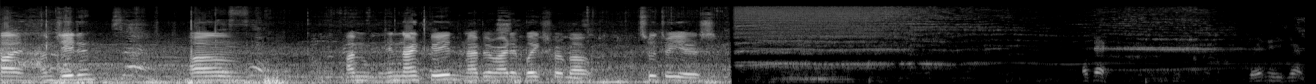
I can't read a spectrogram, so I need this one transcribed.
Hi, I'm Jaiden. Um, I'm in ninth grade and I've been riding bikes for about two, three years. Okay. Ready again.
